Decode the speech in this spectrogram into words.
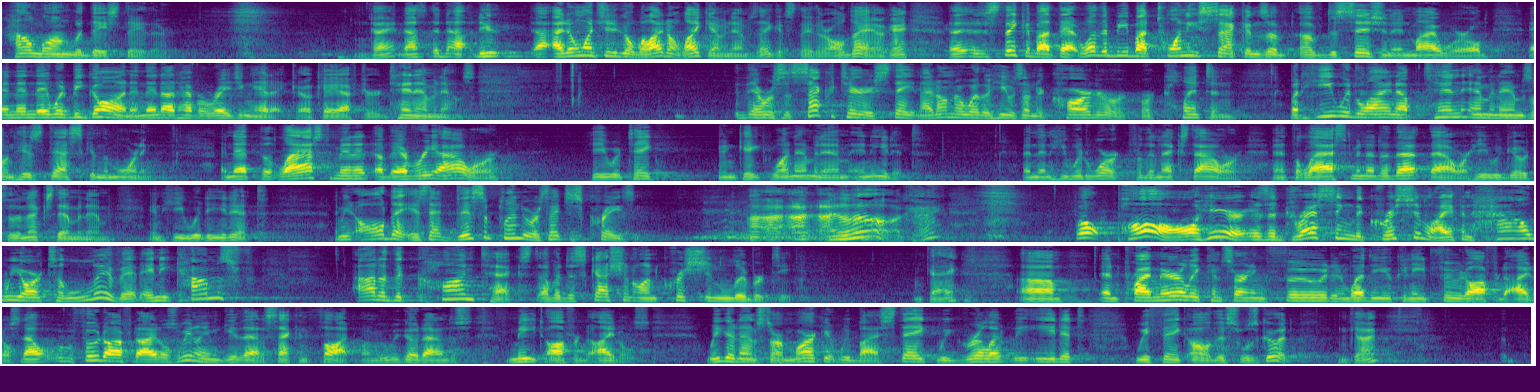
How long would they stay there? Okay. Now, now you, I don't want you to go. Well, I don't like M&Ms. They could stay there all day. Okay. Uh, just think about that. Well, there'd be about 20 seconds of, of decision in my world, and then they would be gone, and then I'd have a raging headache. Okay, after 10 M&Ms. There was a Secretary of State, and I don't know whether he was under Carter or, or Clinton, but he would line up 10 M&Ms on his desk in the morning, and at the last minute of every hour, he would take and take one M&M and eat it and then he would work for the next hour. And at the last minute of that hour, he would go to the next M&M and he would eat it. I mean, all day. Is that disciplined or is that just crazy? I, I, I don't know, okay? Well, Paul here is addressing the Christian life and how we are to live it, and he comes out of the context of a discussion on Christian liberty. Okay? um, and primarily concerning food and whether you can eat food offered to idols. Now, food offered to idols, we don't even give that a second thought. I mean, we go down to meat offered to idols. We go down to Star Market, we buy a steak, we grill it, we eat it, we think, oh, this was good. Okay?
